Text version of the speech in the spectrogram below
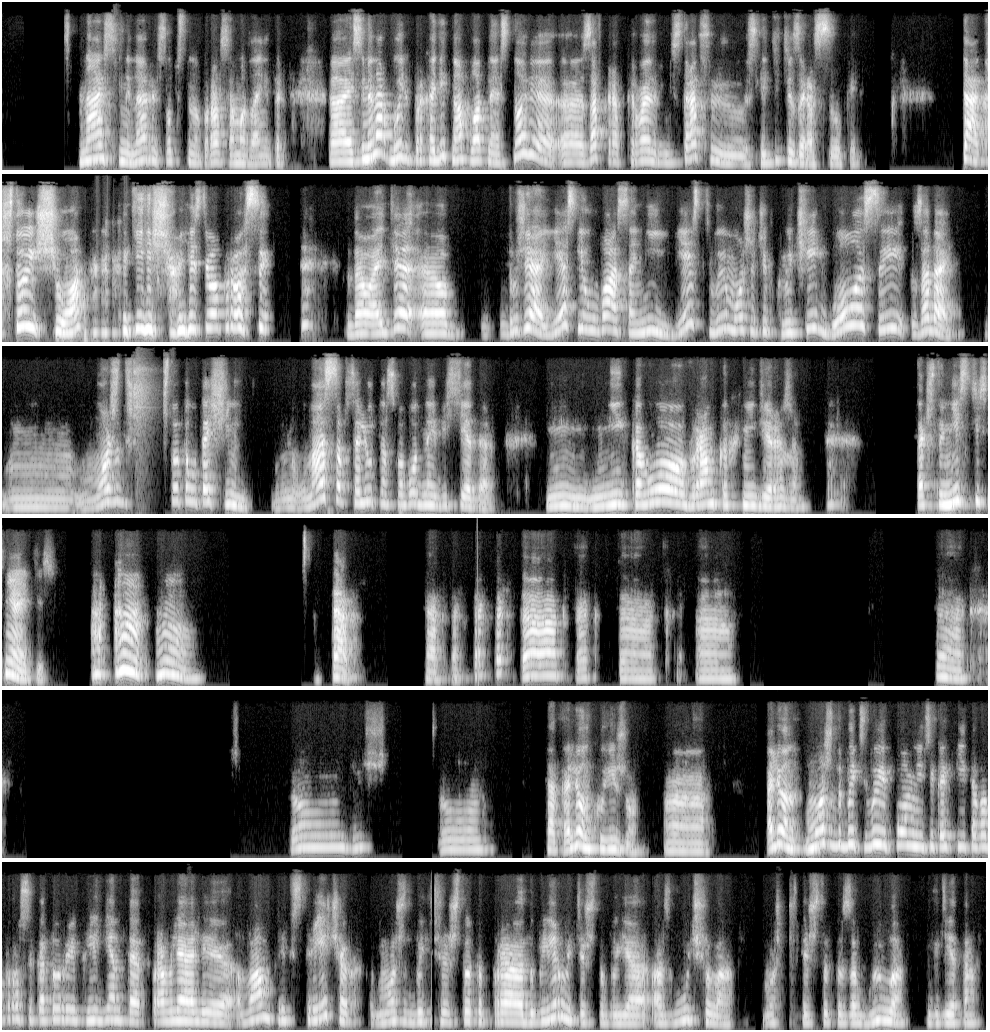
на семинаре, собственно, про самозанятых. Э, семинар будет проходить на платной основе. Э, завтра открываю регистрацию, следите за рассылкой. Так, что еще? Какие еще есть вопросы? Давайте. Э, друзья, если у вас они есть, вы можете включить голос и задать. Может что-то уточнить. У нас абсолютно свободная беседа. Никого в рамках не держим. Так что не стесняйтесь. Так, так, так, так, так, так, так, так. А, так. Что Так, Аленку вижу. А, Ален, может быть, вы помните какие-то вопросы, которые клиенты отправляли вам при встречах? Может быть, что-то продублируете, чтобы я озвучила? Может, я что-то забыла где-то?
